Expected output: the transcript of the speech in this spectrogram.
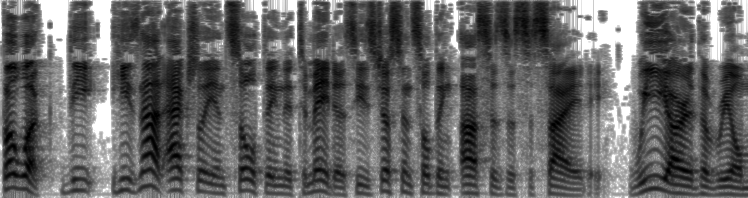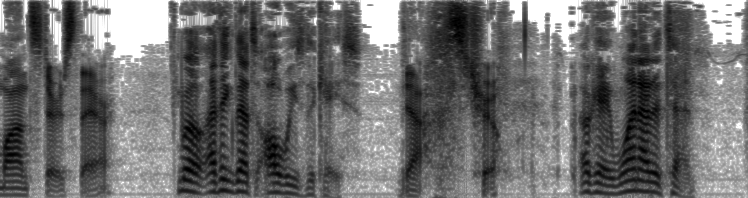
But look, the he's not actually insulting the tomatoes. He's just insulting us as a society. We are the real monsters there. Well, I think that's always the case. Yeah, it's true. Okay, one out of ten.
